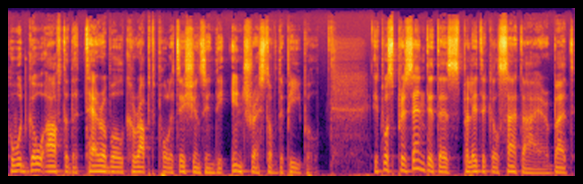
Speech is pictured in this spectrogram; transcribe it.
who would go after the terrible, corrupt politicians in the interest of the people. It was presented as political satire, but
